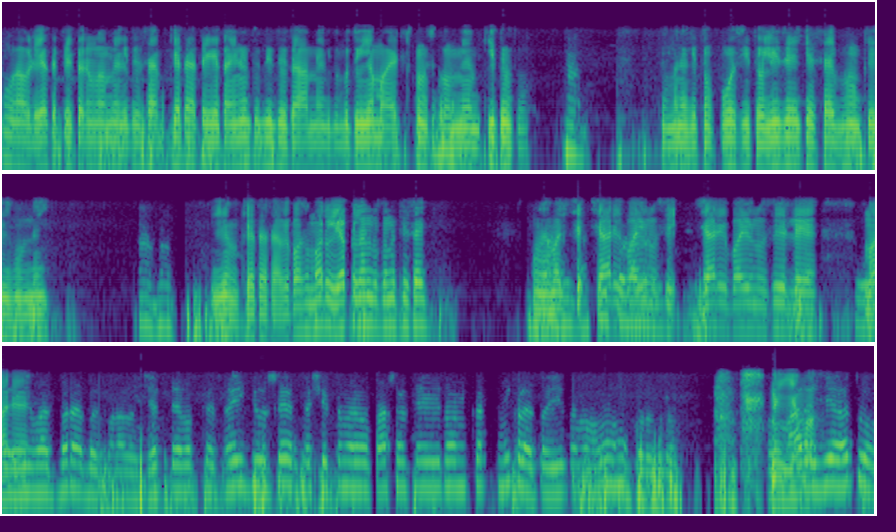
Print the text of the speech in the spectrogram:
હું આવડે એકત્રીકરણમાં મેં કીધું સાહેબ કહેતા હતા એ કાંઈ નહોતું દીધું તો આ મેં કીધું બધું એમાં એટલું જ કહું મેં એમ કીધું હતું તો મને કે તું પોસી તો લીધે કે સાહેબ હું કે હું નહીં. એમ કહેતા હતા. હવે પાછું મારું એકલાનું તો નથી સાહેબ. હું અમારી ચારેય ભાઈઓનું છે ચારેય ભાઈઓનું છે એટલે મારે એ વાત બરાબર પણ હવે જે તે વખતે થઈ ગયું છે પછી તમે પાછળ પાછળથી લોન કટ નીકળે તો એ તમે હું શું કરું છું? મારે જે હતું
